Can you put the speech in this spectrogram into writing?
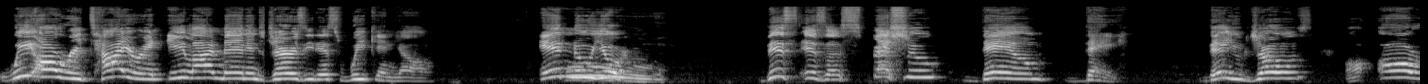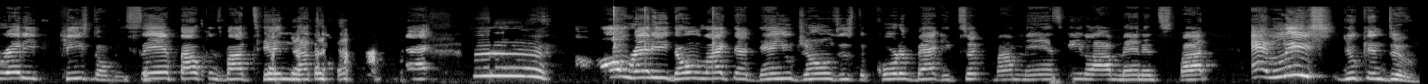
We are retiring Eli Manning's jersey this weekend, y'all. In New York. This is a special damn day. Daniel Jones are already Keys don't be saying Falcons by 10 nothing. already don't like that Daniel Jones is the quarterback. He took my man's Eli Manning's spot. At least you can do.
